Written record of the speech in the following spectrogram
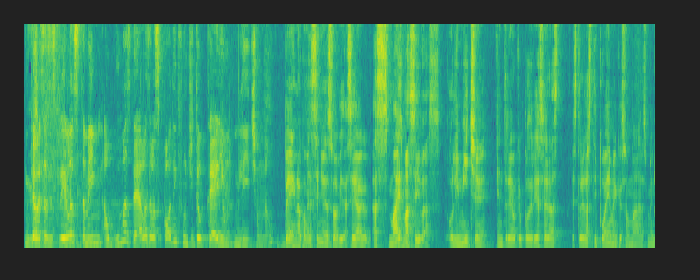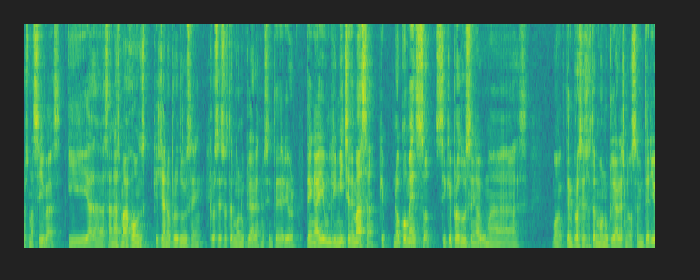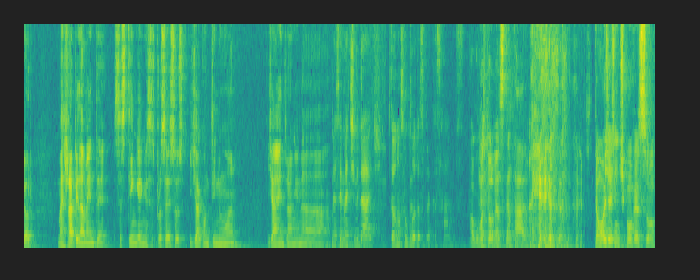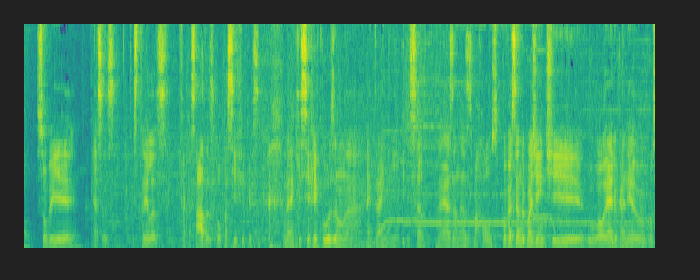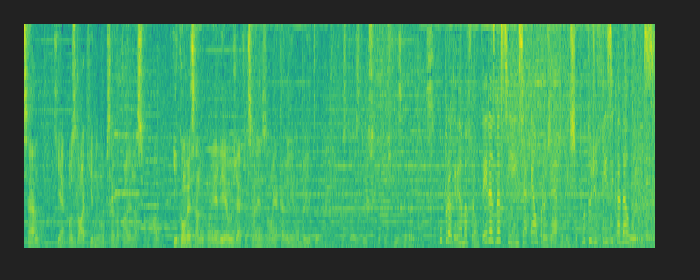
então essas estrelas também, algumas delas, elas podem fundir deutérium em lítio, não? Bem no comecinho de sua vida. Ou seja, as mais massivas, o limite entre o que poderia ser as estrelas tipo M, que são mais, menos massivas, e as anãs marrons, que já não produzem processos termonucleares no seu interior, tem aí um limite de massa que no começo sí que produzem algumas... Bueno, tem processos termonucleares no seu interior, mas rapidamente se extinguem esses processos e já continuam, já entram na... Nessa inatividade. Então não são todas fracassadas. Algumas pelo menos tentaram. então hoje a gente conversou sobre essas estrelas fracassadas ou pacíficas, né, que se recusam a, a entrar em ignição, né, as anãs marrons. Conversando com a gente o Aurélio Carneiro Rossello, que é pós-doc no Observatório Nacional. E conversando com ele, eu, Jefferson Arenzon e a Carolina Brito, né, os dois do Instituto de Física da URGS. O programa Fronteiras da Ciência é um projeto do Instituto de Física da URGS.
